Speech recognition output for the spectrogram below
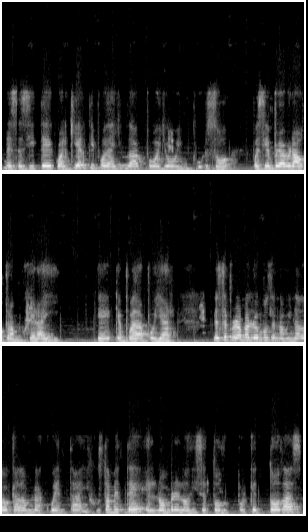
necesite cualquier tipo de ayuda, apoyo o impulso, pues siempre habrá otra mujer ahí que, pueda apoyar. Este programa lo hemos denominado cada una cuenta y justamente el nombre lo dice todo, porque todas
